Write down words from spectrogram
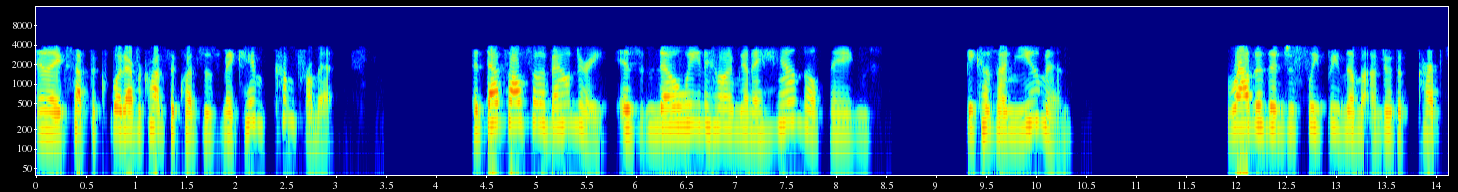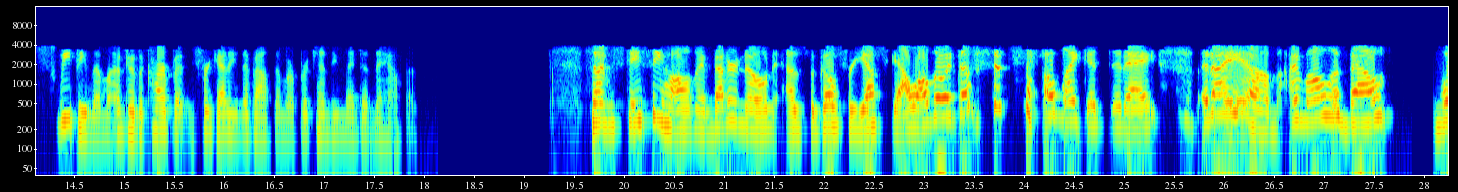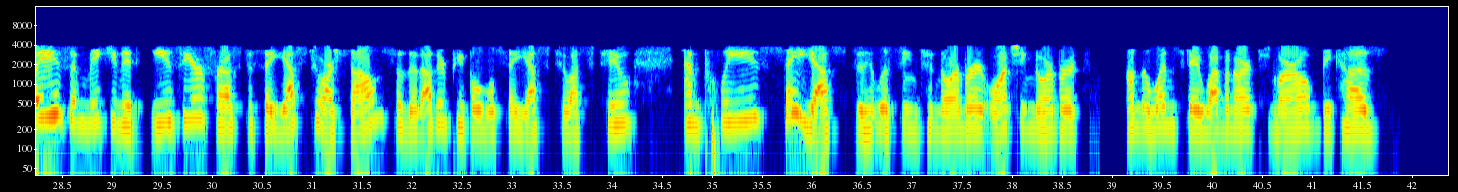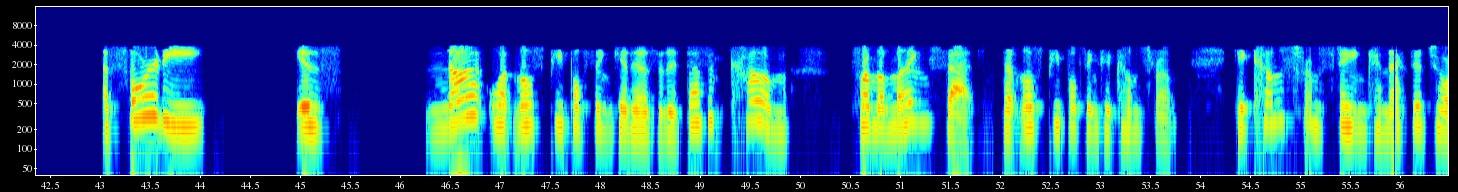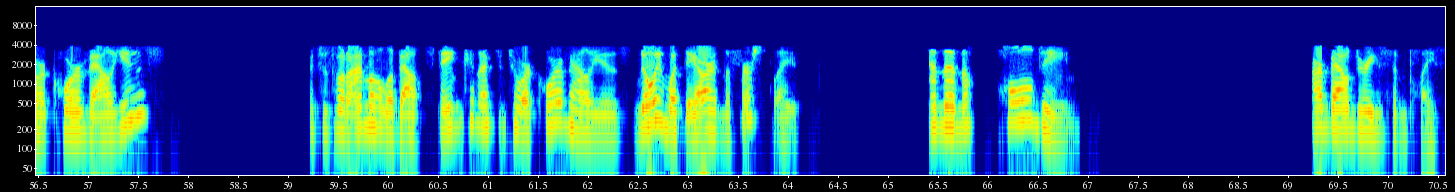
and I accept the, whatever consequences may came, come from it. But that's also a boundary, is knowing how I'm going to handle things because I'm human, rather than just sweeping them under the carpet, sweeping them under the carpet and forgetting about them or pretending they didn't happen. So I'm Stacey Hall, and I'm better known as the Go for Yes gal, although it doesn't sound like it today. But I am. I'm all about ways of making it easier for us to say yes to ourselves so that other people will say yes to us too. And please say yes to listening to Norbert, watching Norbert on the Wednesday webinar tomorrow because authority is not what most people think it is and it doesn't come from a mindset that most people think it comes from. It comes from staying connected to our core values which is what I'm all about, staying connected to our core values, knowing what they are in the first place, and then holding our boundaries in place.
